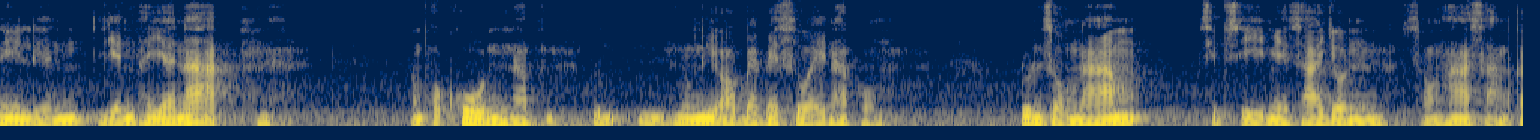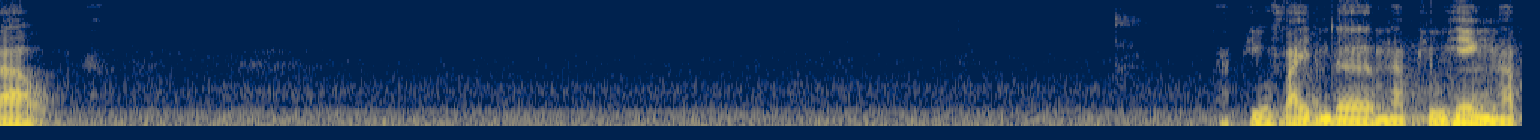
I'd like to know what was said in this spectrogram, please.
นี่เหรียญเหรียญพญานาคหลวงพ่อคูณนะครับรุ่นรุ่นนี้ออกแบบได้สวยนะครับผม รุ่นส่งน้ำ14 เมษายน 2539ผิวไฟเดิมๆนะครับ ผิวหิ่งนะครับ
